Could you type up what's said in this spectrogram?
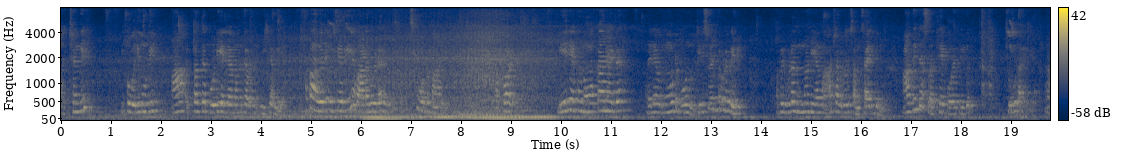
പക്ഷെങ്കിൽ ഇപ്പോൾ ഒരു മുറി ആ ഇപ്പോഴത്തെ പൊടിയെല്ലാം നമുക്ക് അവിടെ ഇരിക്കാൻ വയ്യ. അപ്പോൾ അവർ ചെറിയ വാടക വീട് ഇങ്ങോട്ട് മാറി. അപ്പോൾ ബീനെയൊക്കെ നോക്കാനായിട്ട് അതിനെ ഇങ്ങോട്ട് പോകുന്നു തിരിച്ചു വരുമ്പോൾ ഇവിടെ വരും. അപ്പോൾ ഇവിടെ നിന്നുകൊണ്ട് ഞാൻ മാഷ് അവരോട് സംസാരിക്കുന്നു. അതിന്റെ ശ്രദ്ധയെ പോയപ്പോൾ ഇത് ചൂടായില്ല. ആ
